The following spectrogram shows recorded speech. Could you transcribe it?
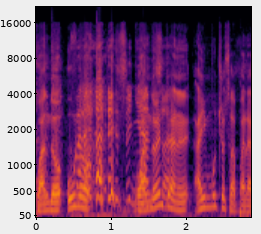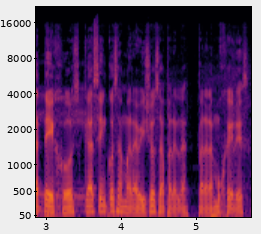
Cuando uno, cuando entran, en- hay muchos aparatejos que hacen cosas maravillosas para las, para las mujeres,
